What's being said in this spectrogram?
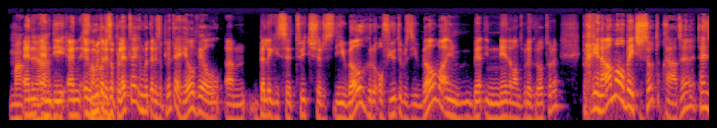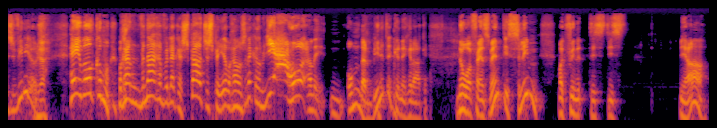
maar... En, ja, en, die, en je moet er eens op letten, je moet er eens op letten. Heel veel ehm, Belgische Twitchers die wel, of YouTubers die wel wat in, in Nederland willen groot worden, beginnen allemaal een beetje zo te praten tijdens de video's. Ja. Hey, welkom! We gaan vandaag even lekker spelletjes spelen. We gaan ons lekker... Ja, hoor! Allee, om daar binnen te kunnen geraken. No offense, man, het is slim. Maar ik vind het... Het is... Het is ja...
